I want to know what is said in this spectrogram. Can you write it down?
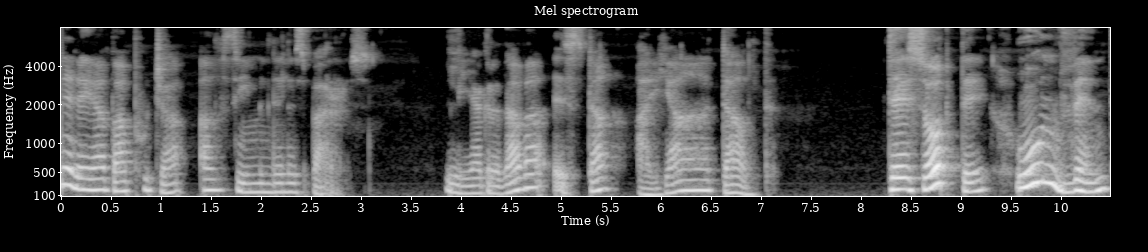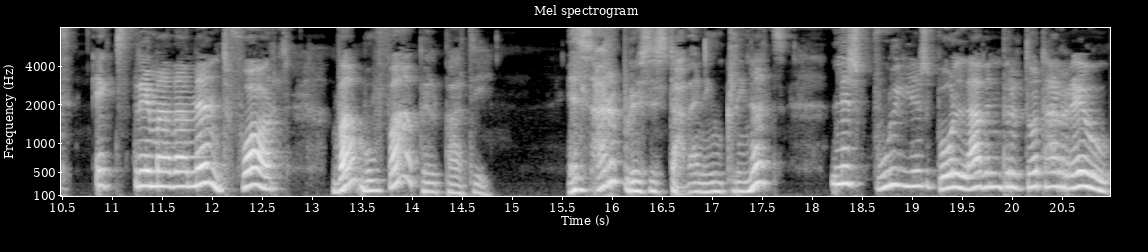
Nerea va pujar al cim de les barres. Li agradava estar allà dalt. De sobte, un vent extremadament fort va bufar pel pati. Els arbres estaven inclinats, les fulles volaven per tot arreu.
